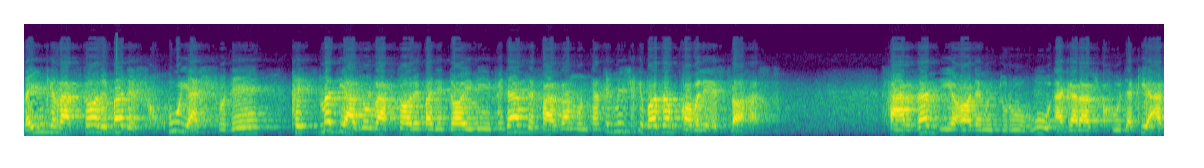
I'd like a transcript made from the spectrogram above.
و اینکه رفتار بدش خویش شده قسمتی از اون رفتار بد دائمی پدر به فرزند منتقل میشه که بازم قابل اصلاح است. فرزند یه آدم دروغو اگر از کودکی از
